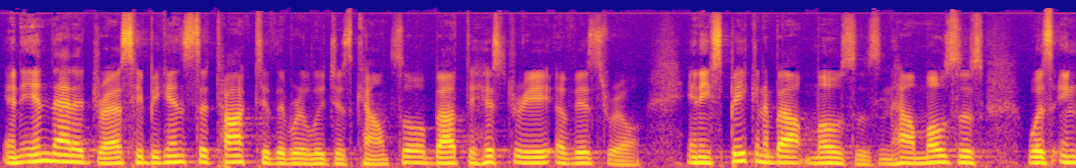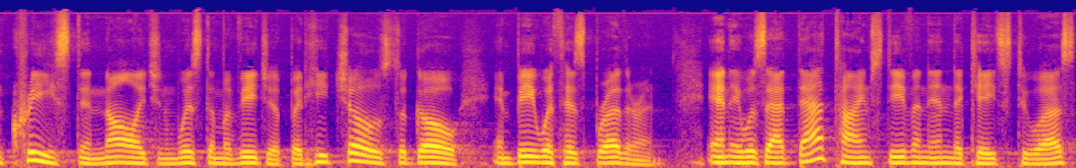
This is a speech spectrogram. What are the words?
And in that address, he begins to talk to the religious council about the history of Israel. And he's speaking about Moses and how Moses was increased in knowledge and wisdom of Egypt, but he chose to go and be with his brethren. And it was at that time, Stephen indicates to us,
